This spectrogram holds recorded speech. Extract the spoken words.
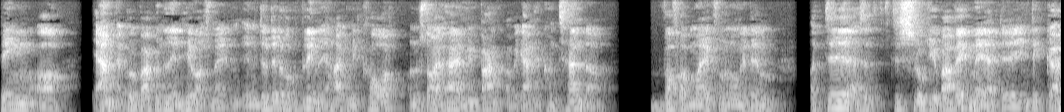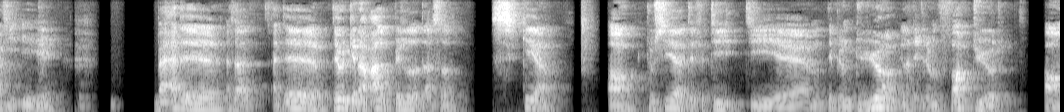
penge og Ja, men jeg kunne jo bare gå ned i en hæveautomat. Jamen, det var det, der var problemet. Jeg har ikke mit kort, og nu står jeg her i min bank og vil gerne have kontanter. Hvorfor må jeg ikke få nogen af dem? Og det, altså, det slog de jo bare væk med, at øh, jamen, det gør de ikke. Hvad er det? Altså, er det, det er jo et generelt billede, der så sker. Og du siger, at det er fordi, de, øh, det er blevet dyrere, eller det er blevet for dyrt at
